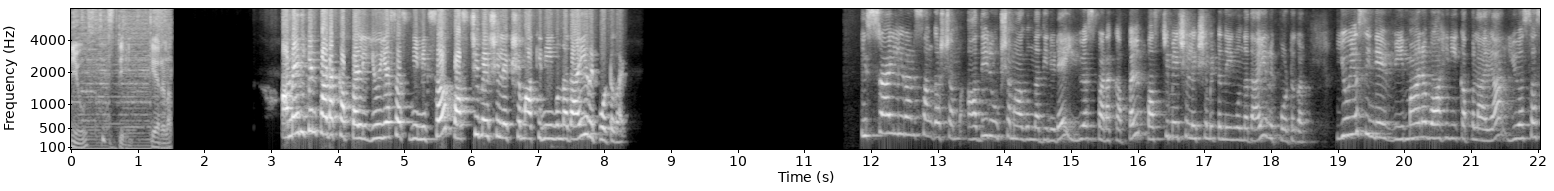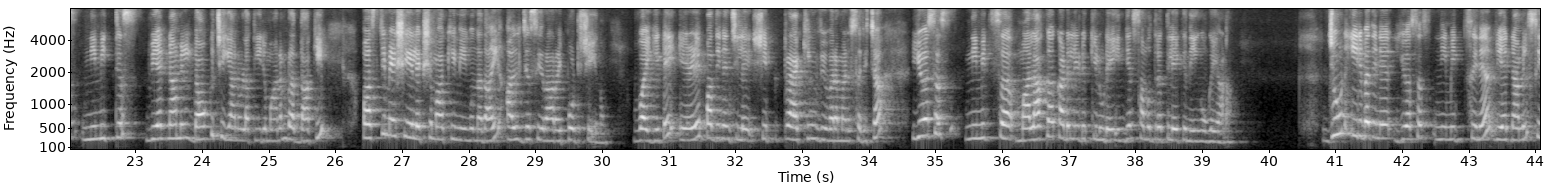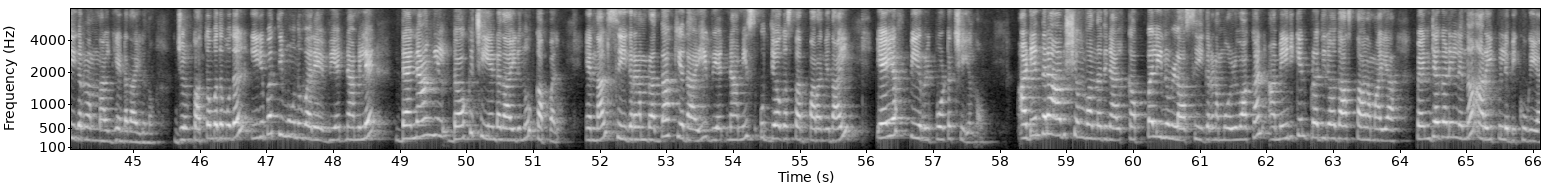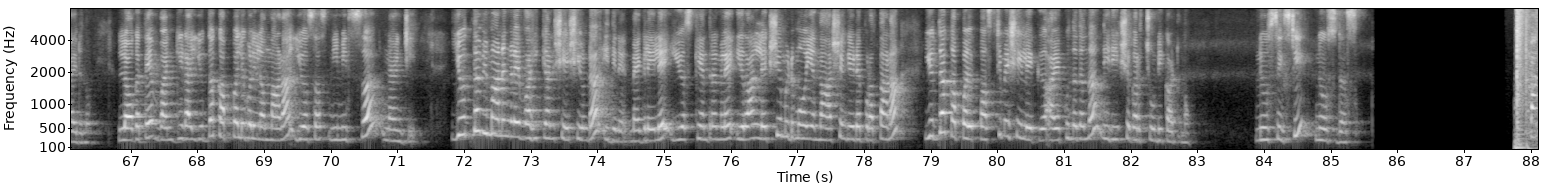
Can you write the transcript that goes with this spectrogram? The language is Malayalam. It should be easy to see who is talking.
Speaker 1: News sixteen Kerala.
Speaker 2: അമേരിക്കൻ പടക്കപ്പൽ യു എസ് എസ് നിമിക്സ് പശ്ചിമേഷ്യ ലക്ഷ്യമാക്കി നീങ്ങുന്നതായി റിപ്പോർട്ടുകൾ. ഇസ്രായേൽ ഇറാൻ സംഘർഷം അതിരൂക്ഷമാകുന്നതിനിടെ യു എസ് പടക്കപ്പൽ പശ്ചിമേഷ്യ ലക്ഷ്യമിട്ട് നീങ്ങുന്നതായി റിപ്പോർട്ടുകൾ. യു എസിന്റെ വിമാനവാഹിനി കപ്പലായ യു എസ് എസ് നിമിറ്റസ് വിയറ്റ്നാമിൽ ഡോക്ക് ചെയ്യാനുള്ള തീരുമാനം റദ്ദാക്കി പശ്ചിമേഷ്യയെ ലക്ഷ്യമാക്കി നീങ്ങുന്നതായി അൽ ജസീറ റിപ്പോർട്ട് ചെയ്യുന്നു. വൈകിട്ട് ഏഴ് പതിനഞ്ചിലെ ship tracking വിവരമനുസരിച്ച് U S S Nimitz Malacca കടലിടുക്കിലൂടെ Indian സമുദ്രത്തിലേക്ക് നീങ്ങുകയാണ്. ജൂൺ ഇരുപതിന് യു എസ് എസ് നിമിറ്റ്സിന് വിയറ്റ്നാമിൽ സ്വീകരണം നൽകേണ്ടതായിരുന്നു. ജൂൺ പത്തൊമ്പത് മുതൽ ഇരുപത്തിമൂന്ന് വരെ വിയറ്റ്നാമിലെ ഡനാങ്ങിൽ ഡോക്ക് ചെയ്യേണ്ടതായിരുന്നു കപ്പൽ. എന്നാൽ സ്വീകരണം റദ്ദാക്കിയതായി വിയറ്റ്നാമീസ് ഉദ്യോഗസ്ഥർ പറഞ്ഞതായി എ റിപ്പോർട്ട് ചെയ്യുന്നു. അടിയന്തര ആവശ്യം വന്നതിനാൽ കപ്പലിനുള്ള സ്വീകരണം ഒഴിവാക്കാൻ അമേരിക്കൻ പ്രതിരോധാസ്ഥാനമായ പെന്റഗണിൽ നിന്ന് അറിയിപ്പ് ലഭിക്കുകയായിരുന്നു. ലോകത്തെ വൻകിട യുദ്ധ കപ്പലുകളിലൊന്നാണ് U S S Nimitz ninety. യുദ്ധ വിമാനങ്ങളെ വഹിക്കാൻ ശേഷിയുണ്ട്. ഇതിന് മേഖലയിലെ യു എസ് കേന്ദ്രങ്ങളെ ഇറാൻ ലക്ഷ്യമിടുമോ എന്ന ആശങ്കയുടെ പുറത്താണ് യുദ്ധക്കപ്പൽ പശ്ചിമേഷ്യയിലേക്ക് അയക്കുന്നതെന്ന് നിരീക്ഷകർ ചൂണ്ടിക്കാട്ടുന്നു. News sixty news desk.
